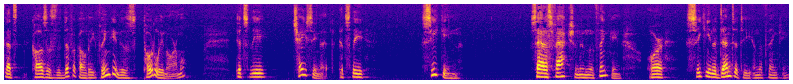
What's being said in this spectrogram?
that's causes the difficulty. Thinking is totally normal. It's the chasing it, it's the seeking satisfaction in the thinking, or seeking identity in the thinking,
